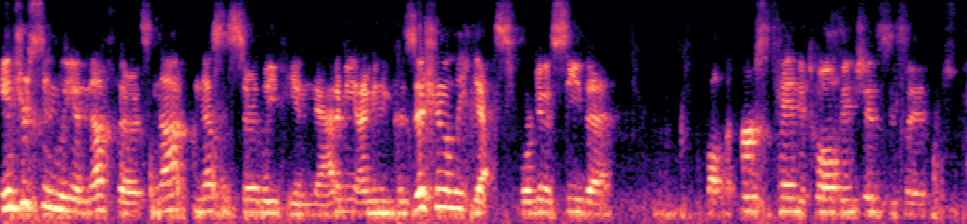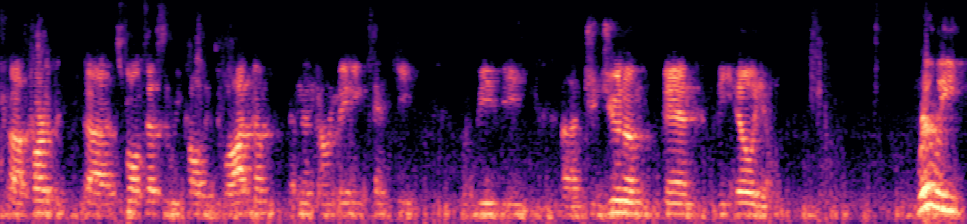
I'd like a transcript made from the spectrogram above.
Interestingly enough, though, it's not necessarily the anatomy. I mean, positionally, yes, we're going to see that about the first 10 to 12 inches is a uh, part of the uh, small intestine we call the duodenum, and then the remaining 10 feet would be the uh, jejunum and the ileum. Really,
